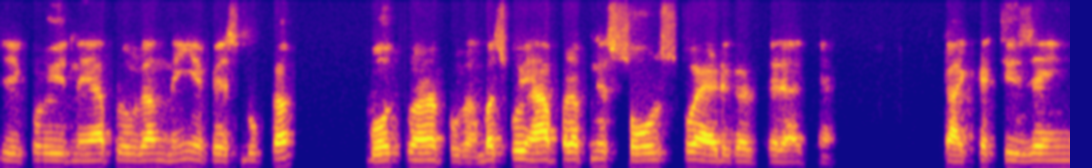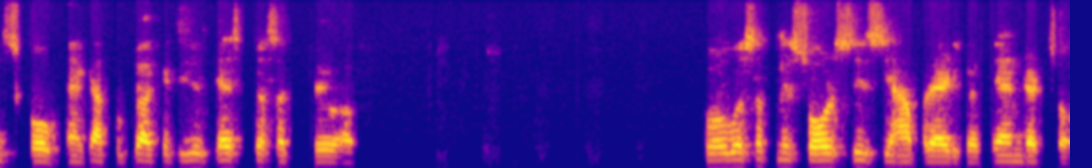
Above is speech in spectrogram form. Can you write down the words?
ये कोई नया प्रोग्राम नहीं है फेसबुक का, बहुत पुराना प्रोग्राम बस वो यहाँ पर अपने सोर्स को ऐड करते रहते हैं। क्या क्या चीज़ें इन स्कोप है, क्या क्या चीज़ें टेस्ट कर सकते हो आप। वो बस अपने सोर्सेज यहाँ पर ऐड करते हैं डेट्स ऑल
